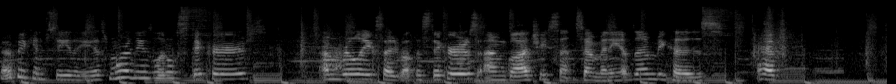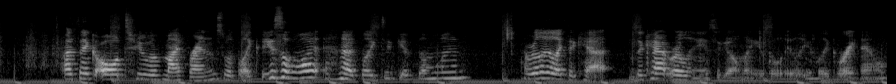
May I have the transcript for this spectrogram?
I hope you can see these. More of these little stickers. I'm really excited about the stickers. I'm glad she sent so many of them because I have I think all two of my friends would like these a lot and I'd like to give them one. I really like the cat. The cat really needs to go on my ukulele, like right now.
